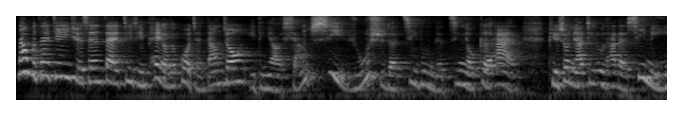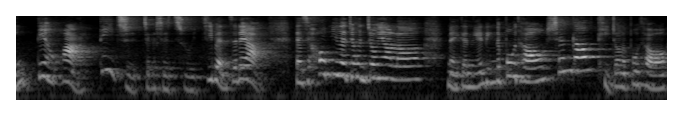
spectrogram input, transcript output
那我们在建议学生在进行配油的过程当中，一定要详细如实的记录你的精油个案。比如说，你要记录他的姓名、电话、地址，这个是属于基本资料。但是后面的就很重要喽。每个年龄的不同、身高体重的不同，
